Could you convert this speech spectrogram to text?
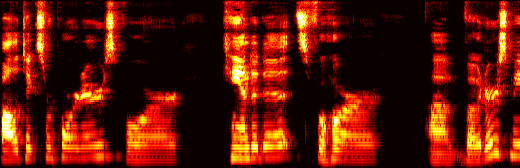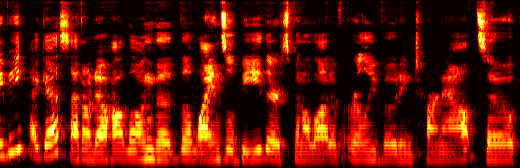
politics reporters, for candidates, for uh, voters. Maybe I guess I don't know how long the the lines will be. There's been a lot of early voting turnout, so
